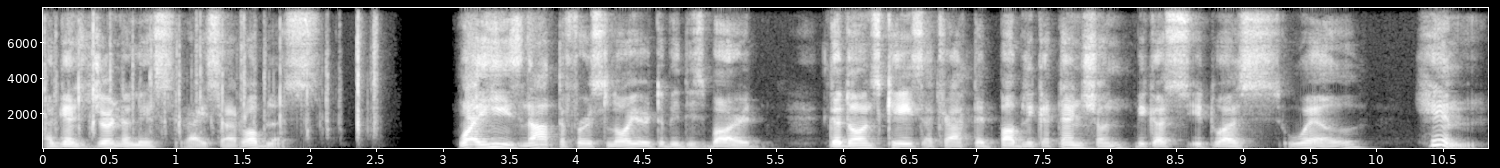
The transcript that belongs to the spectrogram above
against journalist Raissa Robles. While he is not the first lawyer to be disbarred, Gadon's case attracted public attention because it was, well, him.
